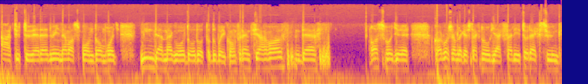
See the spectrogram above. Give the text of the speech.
átütő eredmény, nem azt mondom, hogy minden megoldódott a Dubai konferenciával, de az, hogy karbonsemleges technológiák felé törekszünk,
